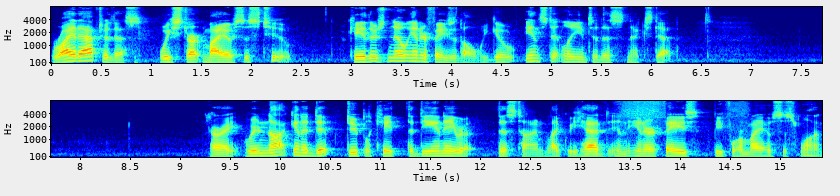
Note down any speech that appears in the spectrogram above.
Right after this we start meiosis 2 okay there's no interphase at all. We go instantly into this next step. All right, we're not going to duplicate the DNA this time like we had in the interphase before meiosis 1.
